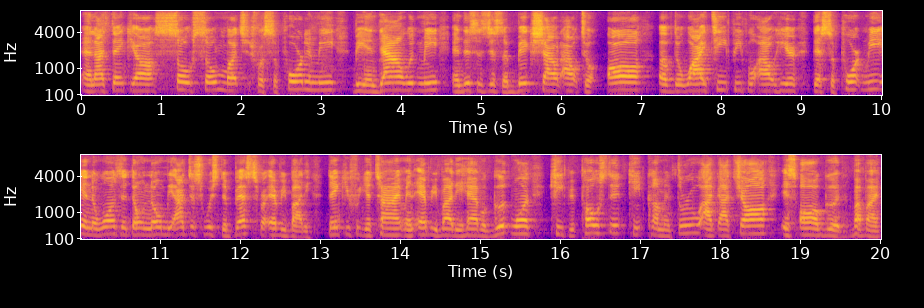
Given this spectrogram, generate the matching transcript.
And I thank y'all so, so much for supporting me, being down with me. And this is just a big shout out to all of the YT people out here that support me and the ones that don't know me. I just wish the best for everybody. Thank you for your time and everybody have a good one. Keep it posted. Keep coming through. I got y'all. It's all good. Bye-bye.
